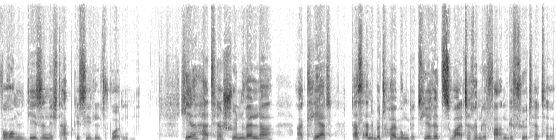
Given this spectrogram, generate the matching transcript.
warum diese nicht abgesiedelt wurden. Hier hat Herr Schönwelder erklärt, dass eine Betäubung der Tiere zu weiteren Gefahren geführt hätte.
